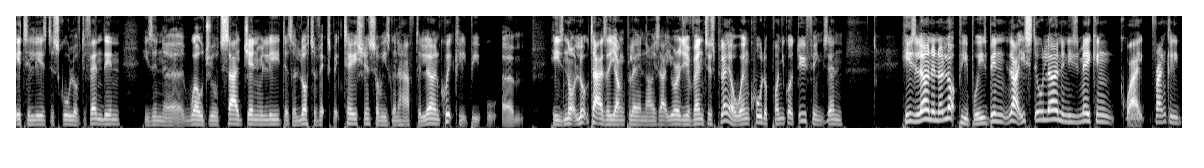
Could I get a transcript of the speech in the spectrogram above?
Italy is the school of defending. He's in a well drilled side generally. There's a lot of expectation, so he's gonna have to learn quickly. People, um, he's not looked at as a young player now. He's like you're a Juventus player. When called upon, you got to do things and he's learning a lot, people. He's been like he's still learning. He's making quite frankly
